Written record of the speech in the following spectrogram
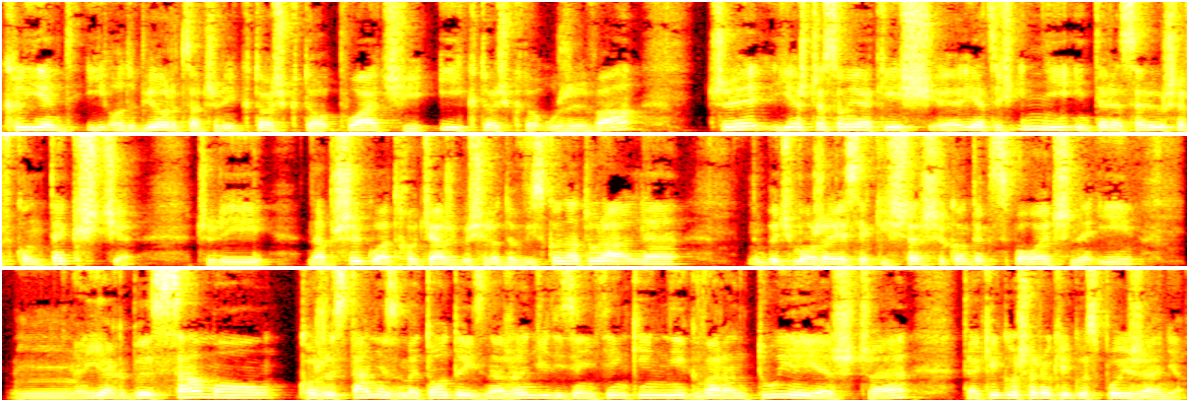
klient i odbiorca, czyli ktoś, kto płaci i ktoś, kto używa, czy jeszcze są jakieś, jacyś inni interesariusze w kontekście, czyli na przykład chociażby środowisko naturalne, być może jest jakiś szerszy kontekst społeczny i mm, jakby samo korzystanie z metody i z narzędzi design thinking nie gwarantuje jeszcze takiego szerokiego spojrzenia.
